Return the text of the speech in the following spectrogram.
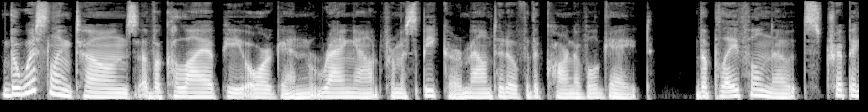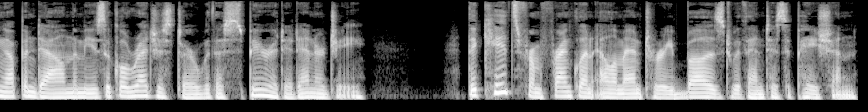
The whistling tones of a calliope organ rang out from a speaker mounted over the carnival gate, the playful notes tripping up and down the musical register with a spirited energy. The kids from Franklin Elementary buzzed with anticipation,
